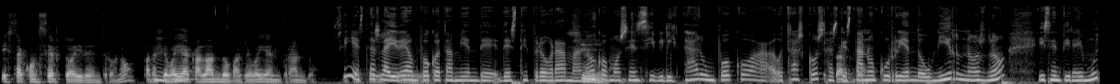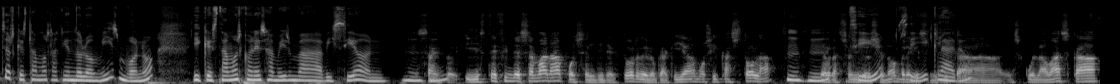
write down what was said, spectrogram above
este concepto ahí dentro, ¿no? Para que vaya calando, para que vaya entrando. Sí, esta es la idea un poco también de, este programa, ¿no? Como sensibilizar un poco a otras cosas que están ocurriendo, unirnos, ¿no? Y sentir, hay muchos que estamos haciendo lo mismo, ¿no? Y que estamos con esa misma visión. Exacto. Y este fin de semana, pues el director de lo que aquí llamamos ICASTOLA, que habrá oído ese nombre, que significa Escuela Vasca,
